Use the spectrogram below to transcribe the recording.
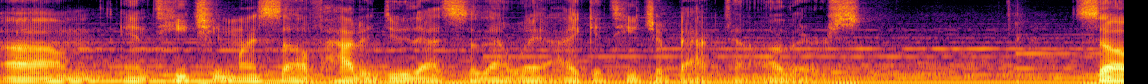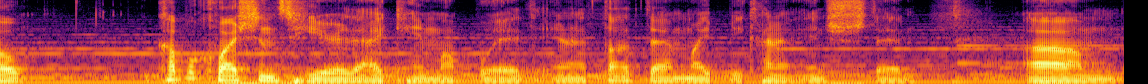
um, and teaching myself how to do that so that way I could teach it back to others. So, couple questions here that I came up with, and I thought that might be kind of interested. Um,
